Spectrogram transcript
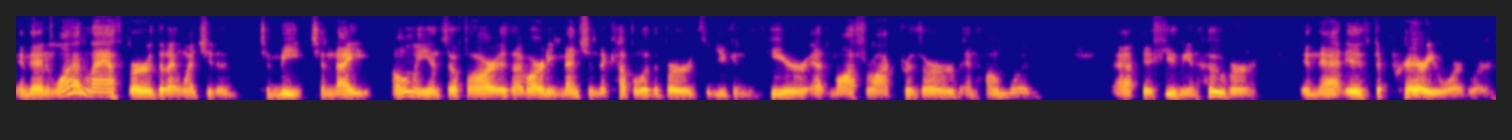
And then one last bird that I want you to, to meet tonight, only insofar as I've already mentioned a couple of the birds that you can hear at Moss Rock Preserve and Homewood, uh, excuse me, in Hoover, and that is the prairie warbler.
